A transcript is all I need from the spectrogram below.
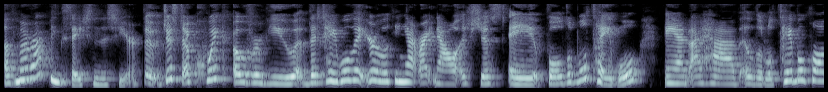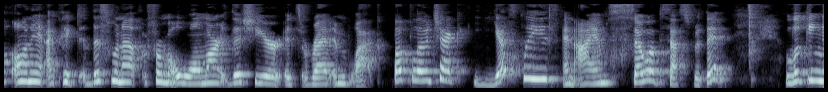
of my wrapping station this year. So just a quick overview. The table that you're looking at right now is just a foldable table and I have a little tablecloth on it. I picked this one up from Walmart this year. It's red and black buffalo check. Yes, please. And I am so obsessed with it. Looking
